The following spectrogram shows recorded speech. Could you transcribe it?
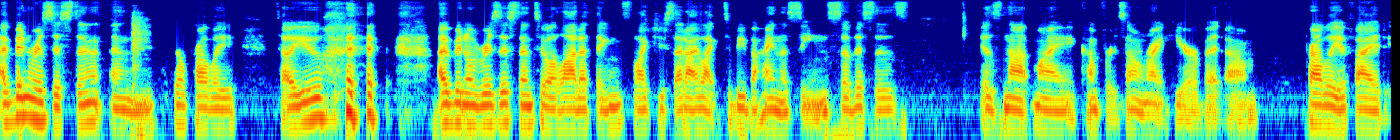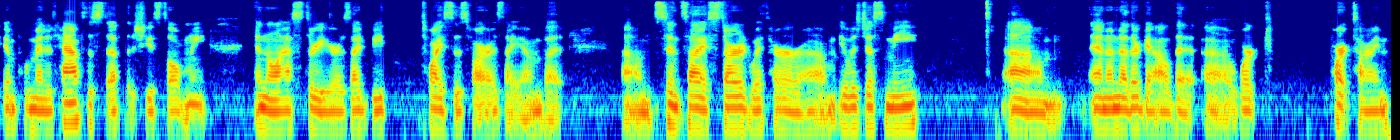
I've been resistant, and they'll probably tell you I've been resistant to a lot of things. Like you said, I like to be behind the scenes, so this is is not my comfort zone right here. But um, probably if I had implemented half the stuff that she's told me in the last three years, I'd be twice as far as I am. But um, since I started with her, um, it was just me um, and another gal that uh, worked part time.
